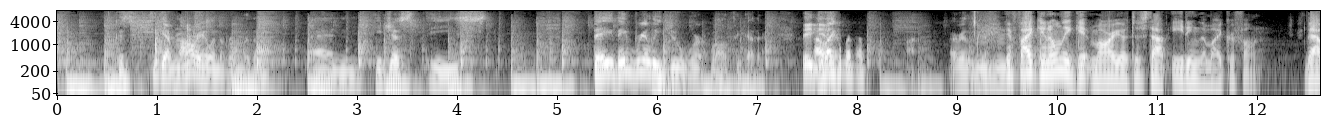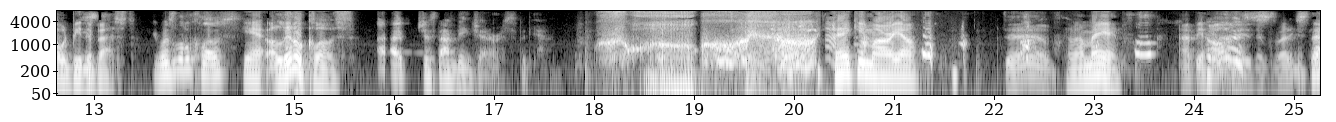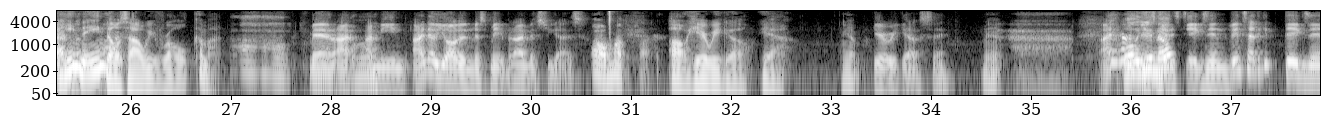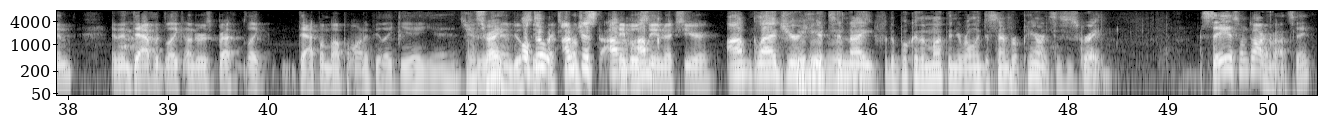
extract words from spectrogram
Because you got Mario in the room with him, and he just he's they they really do work well together. They do. I like when they're I really do. If I can only get Mario to stop eating the microphone, that would be the best. It was a little close. Yeah, a little close. I just I'm being generous, but yeah. Thank you, Mario. Damn. Oh, man. Happy holidays, everybody. Now, he, he knows how we roll. Come on. Oh, man, I, I mean, I know y'all didn't miss me, but I missed you guys. Oh motherfucker! Oh, here we go. Yeah. Yep. Here we go. See, Yeah. I heard Well, Vince you know- get his digs in. Vince had to get the digs in, and then Dap would like under his breath, like dap him up on it, be like, "Yeah, yeah, That's sure, right. Maybe we'll Well, see dude, next I'm month. just- I'm- maybe we'll I'm- see him next year." I'm glad you're here tonight for the book of the month and your only December appearance. This is great. See, that's what I'm talking about. See,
